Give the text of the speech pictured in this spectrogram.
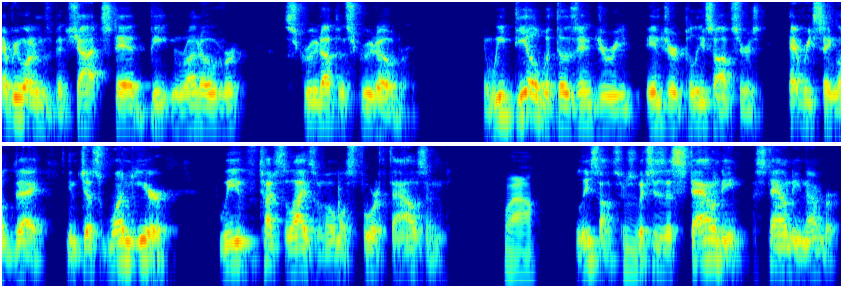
every one of them has been shot, stabbed, beaten, run over, screwed up, and screwed over. And we deal with those injury, injured police officers every single day. In just one year, we've touched the lives of almost 4,000. Wow police officers, hmm. which is astounding, astounding number.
